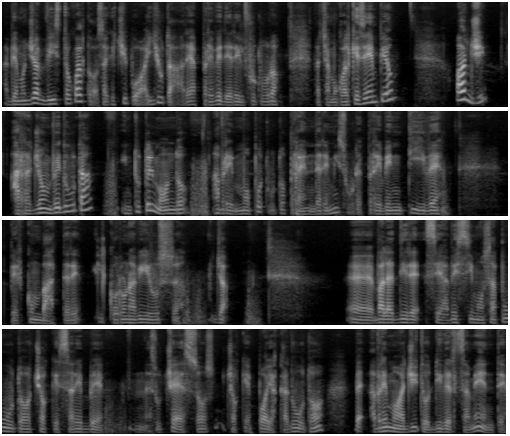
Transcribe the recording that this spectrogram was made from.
abbiamo già visto qualcosa che ci può aiutare a prevedere il futuro. Facciamo qualche esempio. Oggi a ragion veduta, in tutto il mondo avremmo potuto prendere misure preventive per combattere il coronavirus. Già, eh, vale a dire se avessimo saputo ciò che sarebbe mh, mm, successo, ciò che è poi accaduto, beh, avremmo agito diversamente,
